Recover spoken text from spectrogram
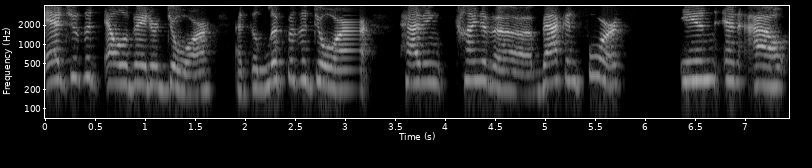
edge of the elevator door at the lip of the door having kind of a back and forth in and out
